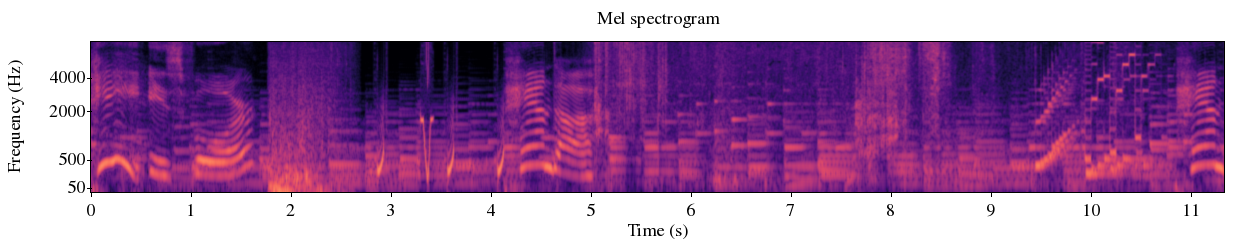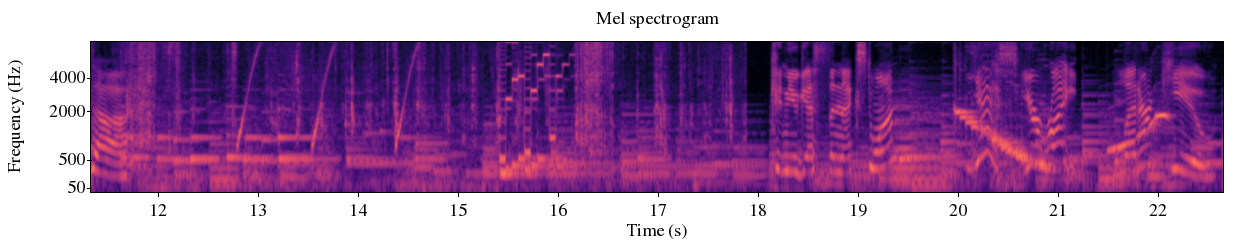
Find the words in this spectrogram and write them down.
P is for panda. Panda. Can you guess the next one? Yes, you're right. Letter Q.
